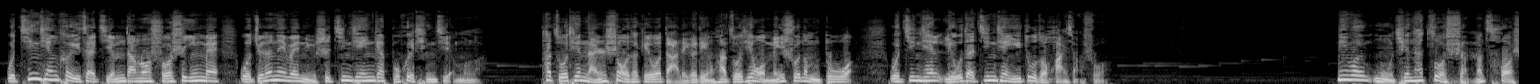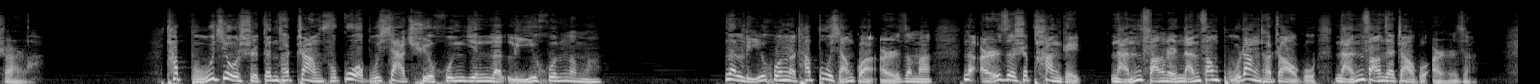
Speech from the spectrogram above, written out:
我今天可以在节目当中说，是因为我觉得那位女士今天应该不会听节目了。他昨天难受，他给我打了一个电话。昨天我没说那么多，我今天留在今天一肚子话想说。因为母亲她做什么错事儿了？她不就是跟她丈夫过不下去婚姻了，离婚了吗？那离婚了，她不想管儿子吗？那儿子是判给男方人，男方不让她照顾，男方在照顾儿子，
